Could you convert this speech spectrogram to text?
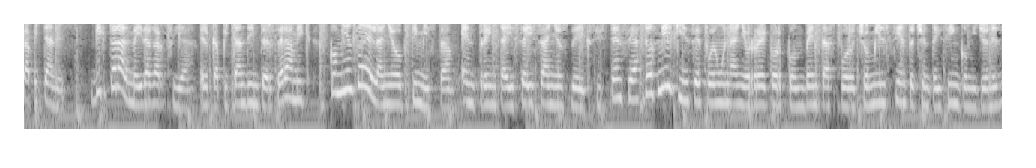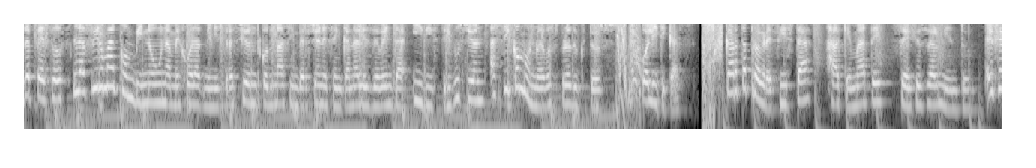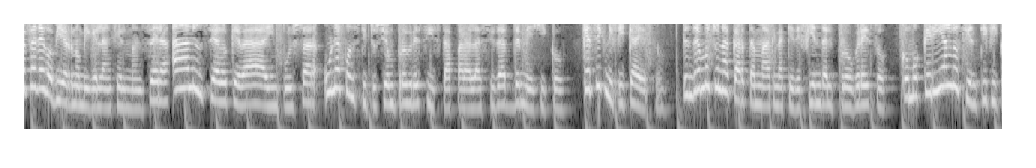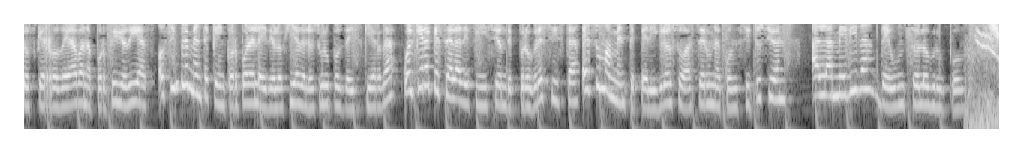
Capitanes. Víctor Almeida García, el capitán de Interceramic, comienza el año optimista. En 36 años de existencia, 2015 fue un año récord con ventas por 8.185 millones de pesos. La firma combinó una mejor administración con más inversiones en canales de venta y distribución, así como nuevos productos. Políticas. Carta progresista, jaque mate, Sergio Sarmiento. El jefe de gobierno Miguel Ángel Mancera ha anunciado que va a impulsar una constitución progresista para la Ciudad de México. ¿Qué significa eso? ¿Tendremos una carta magna que defienda el progreso, como querían los científicos que rodeaban a Porfirio Díaz, o simplemente que incorpore la ideología de los grupos de izquierda? Cualquiera que sea la definición de progresista, es sumamente peligroso hacer una constitución a la medida de un solo grupo.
